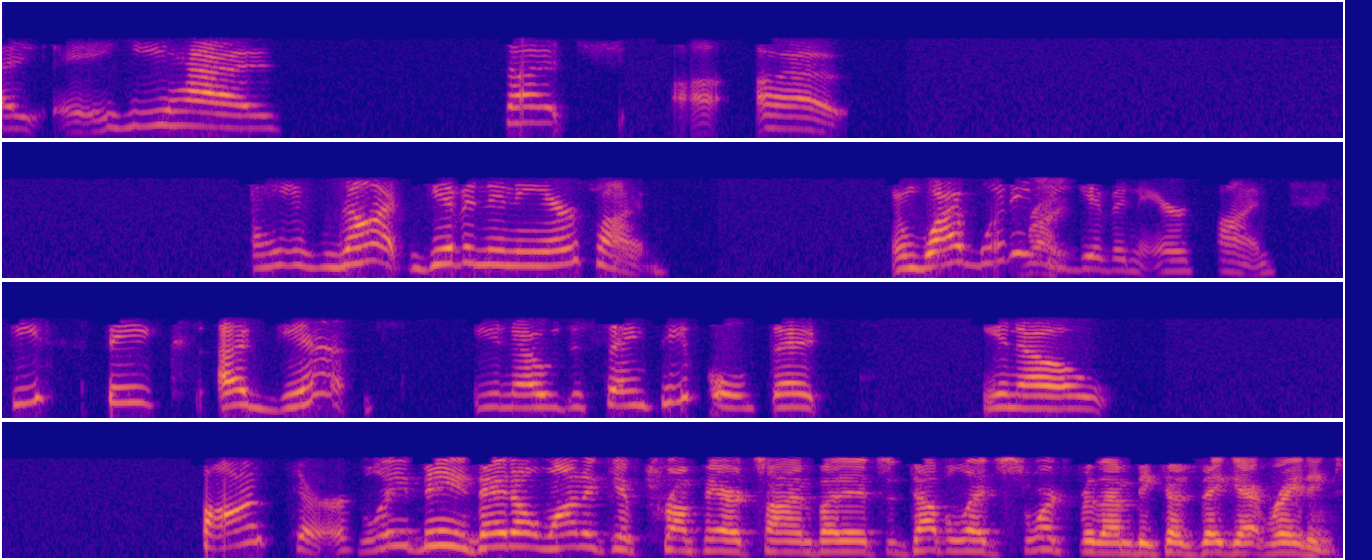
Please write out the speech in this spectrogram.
a, a he has such uh, uh he's not given any airtime. And why would he Right. be given airtime? He speaks against, you know, the same people that, you know, sponsor. Believe me, they don't want to give Trump airtime, but it's a double-edged sword for them because they get ratings.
